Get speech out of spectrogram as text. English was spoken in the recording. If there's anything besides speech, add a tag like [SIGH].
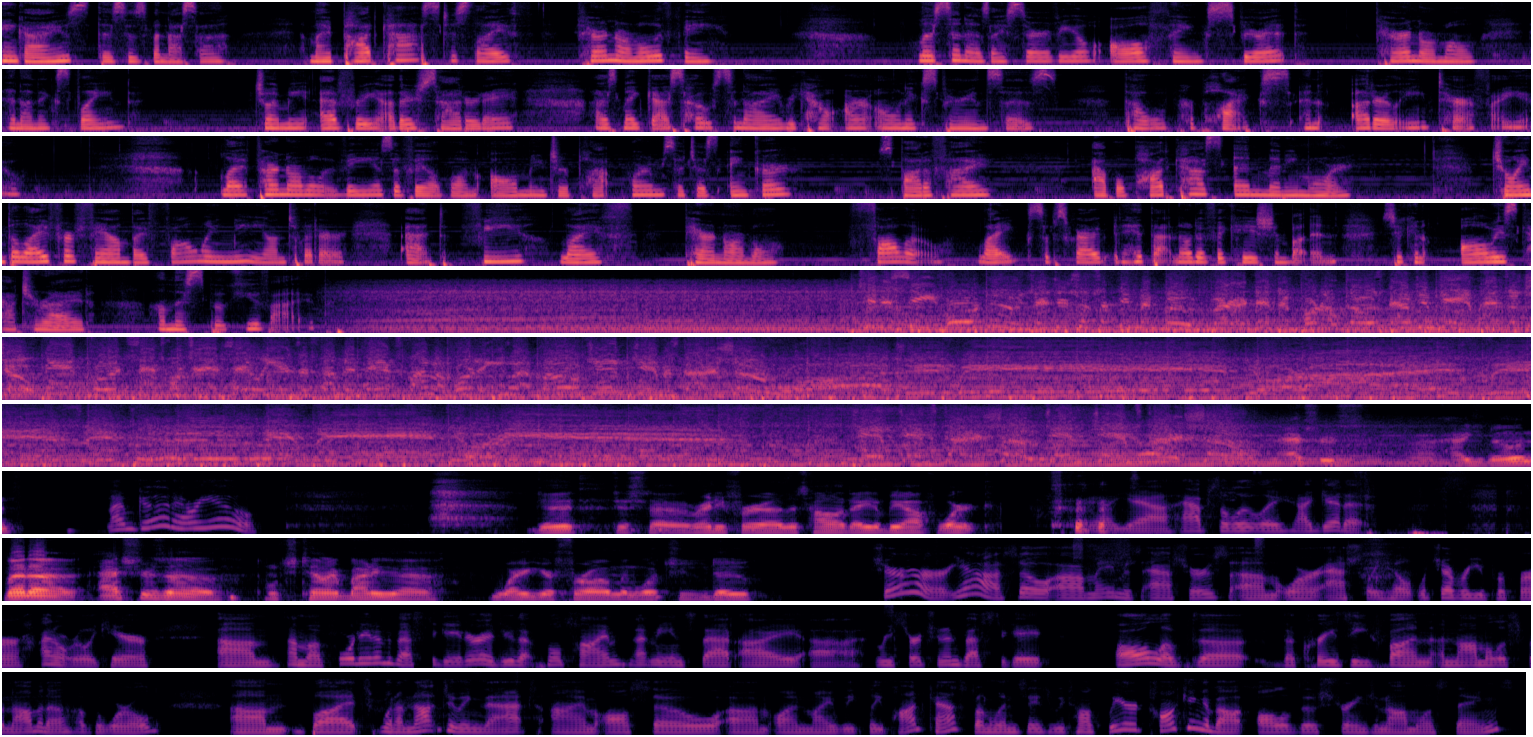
Hey guys, this is Vanessa. My podcast is Life Paranormal with Me. Listen as I serve you all things spirit, paranormal, and unexplained. Join me every other Saturday as my guest host and I recount our own experiences that will perplex and utterly terrify you. Life Paranormal with Me is available on all major platforms such as Anchor, Spotify, Apple Podcasts, and many more. Join the Lifer fam by following me on Twitter at Life Paranormal. Follow, like, subscribe, and hit that notification button so you can always catch a ride on this spooky vibe. Tennessee, horror news, there's a demon booth, murder, death, and porno goes, Belgium game has a show. Bigfoot, Sasquatch, aliens, and dance, climb aboard a UFO, JimJam has got a show. Asherz, uh, how you doing? I'm good. How are you? Good. Just uh, ready for uh, this holiday to be off work. yeah, [LAUGHS] yeah, absolutely. I get it. But uh, Asherz, uh, don't you tell everybody uh, where you're from and what you do? Sure. Yeah. So uh, my name is Asherz, um, or Ashley Hilt, whichever you prefer. I don't really care. Um, I'm a Fortean investigator. I do that full time. That means that I uh, research and investigate all of the the crazy, fun, anomalous phenomena of the world. Um, but when I'm not doing that, I'm also um, on my weekly podcast on Wednesdays. We talk weird, talking about all of those strange, anomalous things.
